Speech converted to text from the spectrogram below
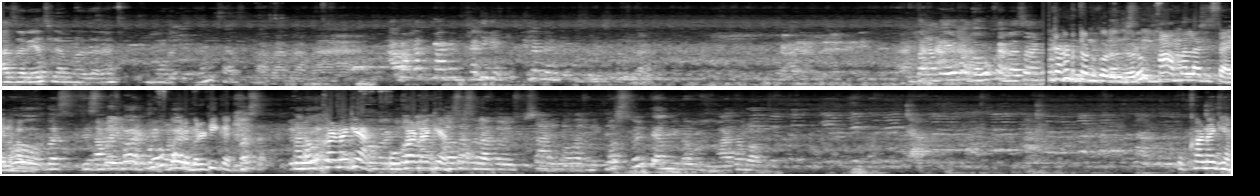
आजारी असल्यामुळे जरा मोडत सांग. त्याच्याकडे तोंड करून धरू. हा मला दिसायला हो, हवं. बरं बरं ठीक आहे. उखाणा घ्या उखाणा घ्या. उखाणा घ्या.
